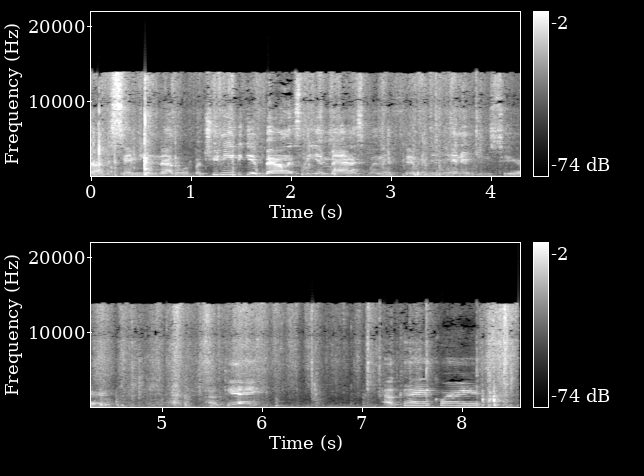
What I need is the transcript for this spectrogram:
try to send me another one. But you need to get balanced in masculine and feminine energies here. Okay. Okay, Aquarius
